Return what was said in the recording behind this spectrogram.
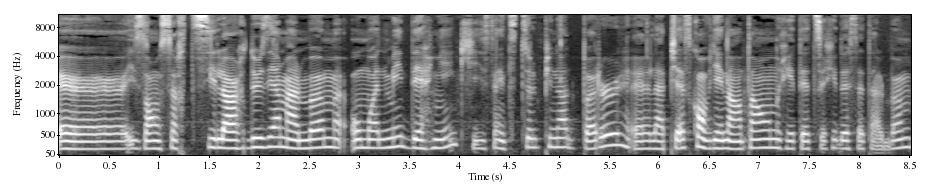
Euh, ils ont sorti leur deuxième album au mois de mai dernier, qui s'intitule Peanut Butter. Euh, la pièce qu'on vient d'entendre était tirée de cet album,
